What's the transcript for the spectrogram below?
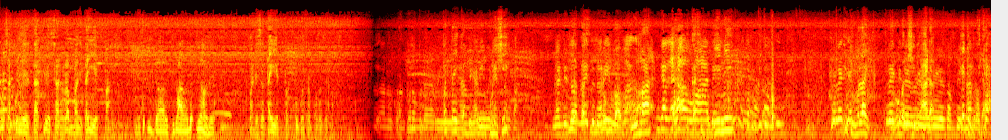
Masa kuliah tak dia cara rambang di tayet pak. Itu idar tu lang ada nya de. Pada sa tayet pak pukul sa pagkakas. Patay kang polisi. Lomba rumah, kasih begini. Itu mulai. Rumah di sini ada. Jadi tidak.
